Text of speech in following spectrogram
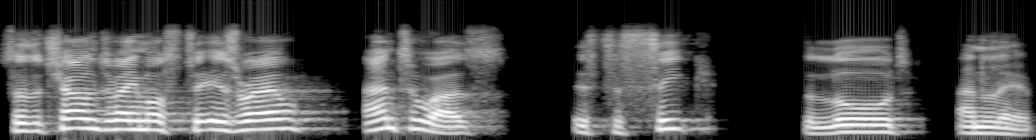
So the challenge of Amos to Israel and to us is to seek the Lord and live,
